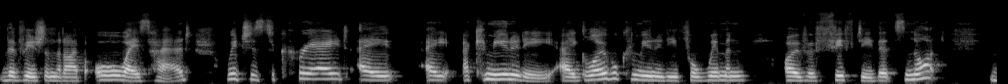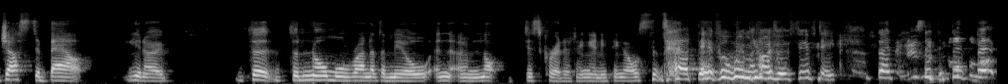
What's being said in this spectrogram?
the vision that I've always had, which is to create a, a, a community, a global community for women over 50 that's not just about, you know, the the normal run of the mill and I'm not discrediting anything else that's out there for women over 50 but but, but, but,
